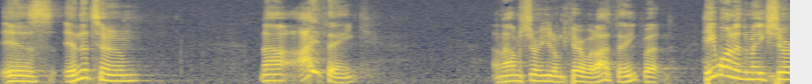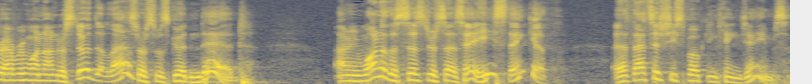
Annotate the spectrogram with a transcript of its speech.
is in the tomb. Now, I think, and I'm sure you don't care what I think, but he wanted to make sure everyone understood that Lazarus was good and dead. I mean, one of the sisters says, Hey, he stinketh. That's if she spoke in King James.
